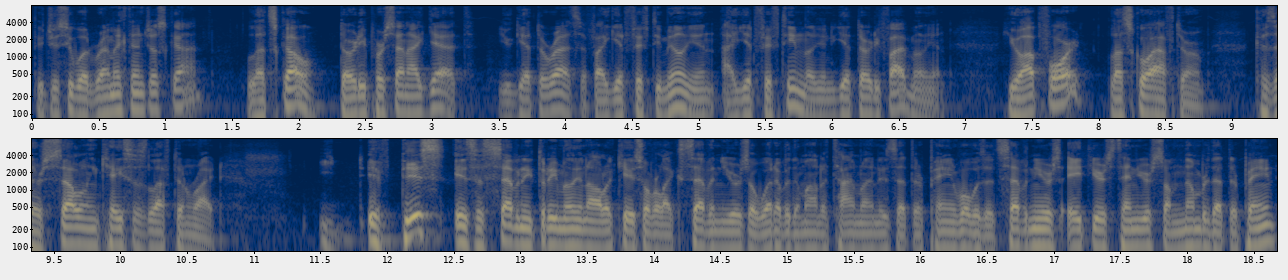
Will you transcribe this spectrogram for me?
did you see what Remington just got? Let's go. 30% I get. You get the rest. If I get 50 million, I get 15 million, you get 35 million. You up for it? Let's go after them because they're settling cases left and right if this is a $73 million case over like seven years or whatever the amount of timeline is that they're paying, what was it, seven years, eight years, 10 years, some number that they're paying,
